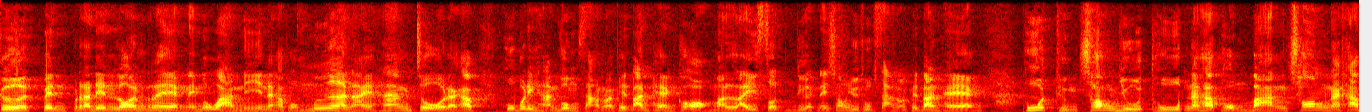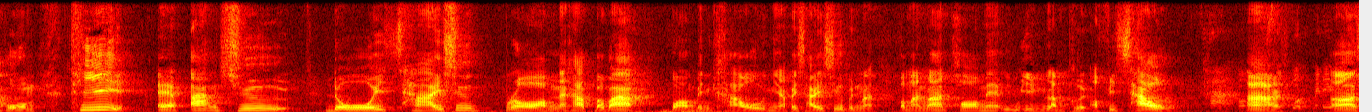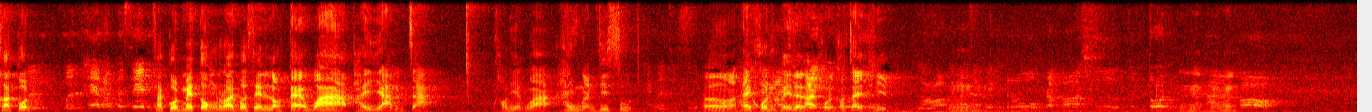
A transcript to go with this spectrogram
เกิดเป็นประเด็นร้อนแรงในเมื่อวานนี้นะครับผมเมื่อนายห้างโจนะครับผู้บริหารวงสาวน้อยเพชรบ้านแพงก็ออกมาไลฟ์สดเดือดในช่อง YouTube สาวน้อยเพชรบ้านแพงค่ะพูดถึงช่อง YouTube นะครับผมบางช่องนะครับผมที่แอบอ้างชื่อ โดยใช้ชื่อปลอมนะครับแบบว่าปลอมเป็นเขาอย่างเงี้ยไปใช้ชื่อเป็นมาประมาณว่าพ่อแม่อูอิงลำเพลินออฟฟิเชียลค่ะก็อ่าสะกดไม่ได้อ่า สะกดเหมือนเหมือนแท้ร้อยเปอร์เซ็นต์สะกดไม่ตรงร้อยเปอร์เซ็นต์หรอกแต่ว่าพยายามจะเขาเรียกว่าให้เหมือนที่สุด ให้เหมือนที่สุดเออ ให้คนไปหลาย ๆ คนเข้าใจผิด เนาะไม่ว่าจะเป็นรูปแล้วก็ชื่อขึ้นต้นนะคะ อือฮึแล้วก็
